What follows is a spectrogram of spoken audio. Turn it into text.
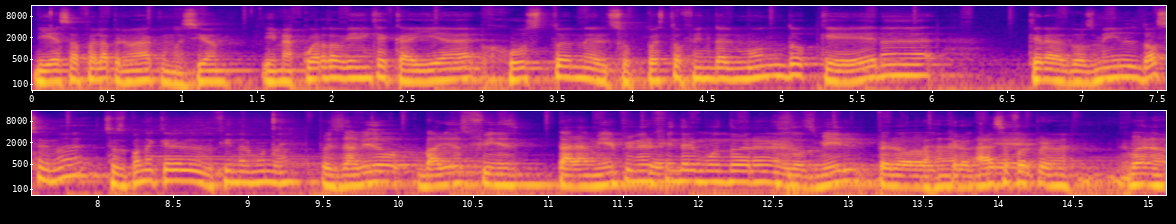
Y esa fue la primera comisión. Y me acuerdo bien que caía justo en el supuesto fin del mundo, que era, que era 2012, ¿no? Se supone que era el fin del mundo. Pues ha habido varios fines. Para mí el primer Sí. fin del mundo era en el 2000, pero Ajá. creo que... Ah, ese fue el primero. Bueno,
